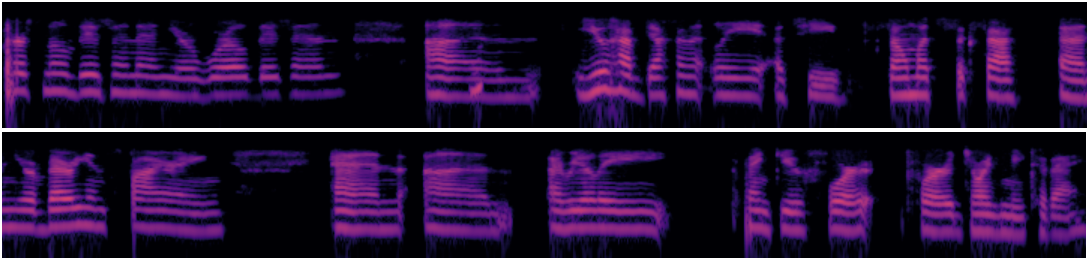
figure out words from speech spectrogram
personal vision and your world vision. Um, you have definitely achieved so much success, and you're very inspiring. And um, I really thank you for for joining me today.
